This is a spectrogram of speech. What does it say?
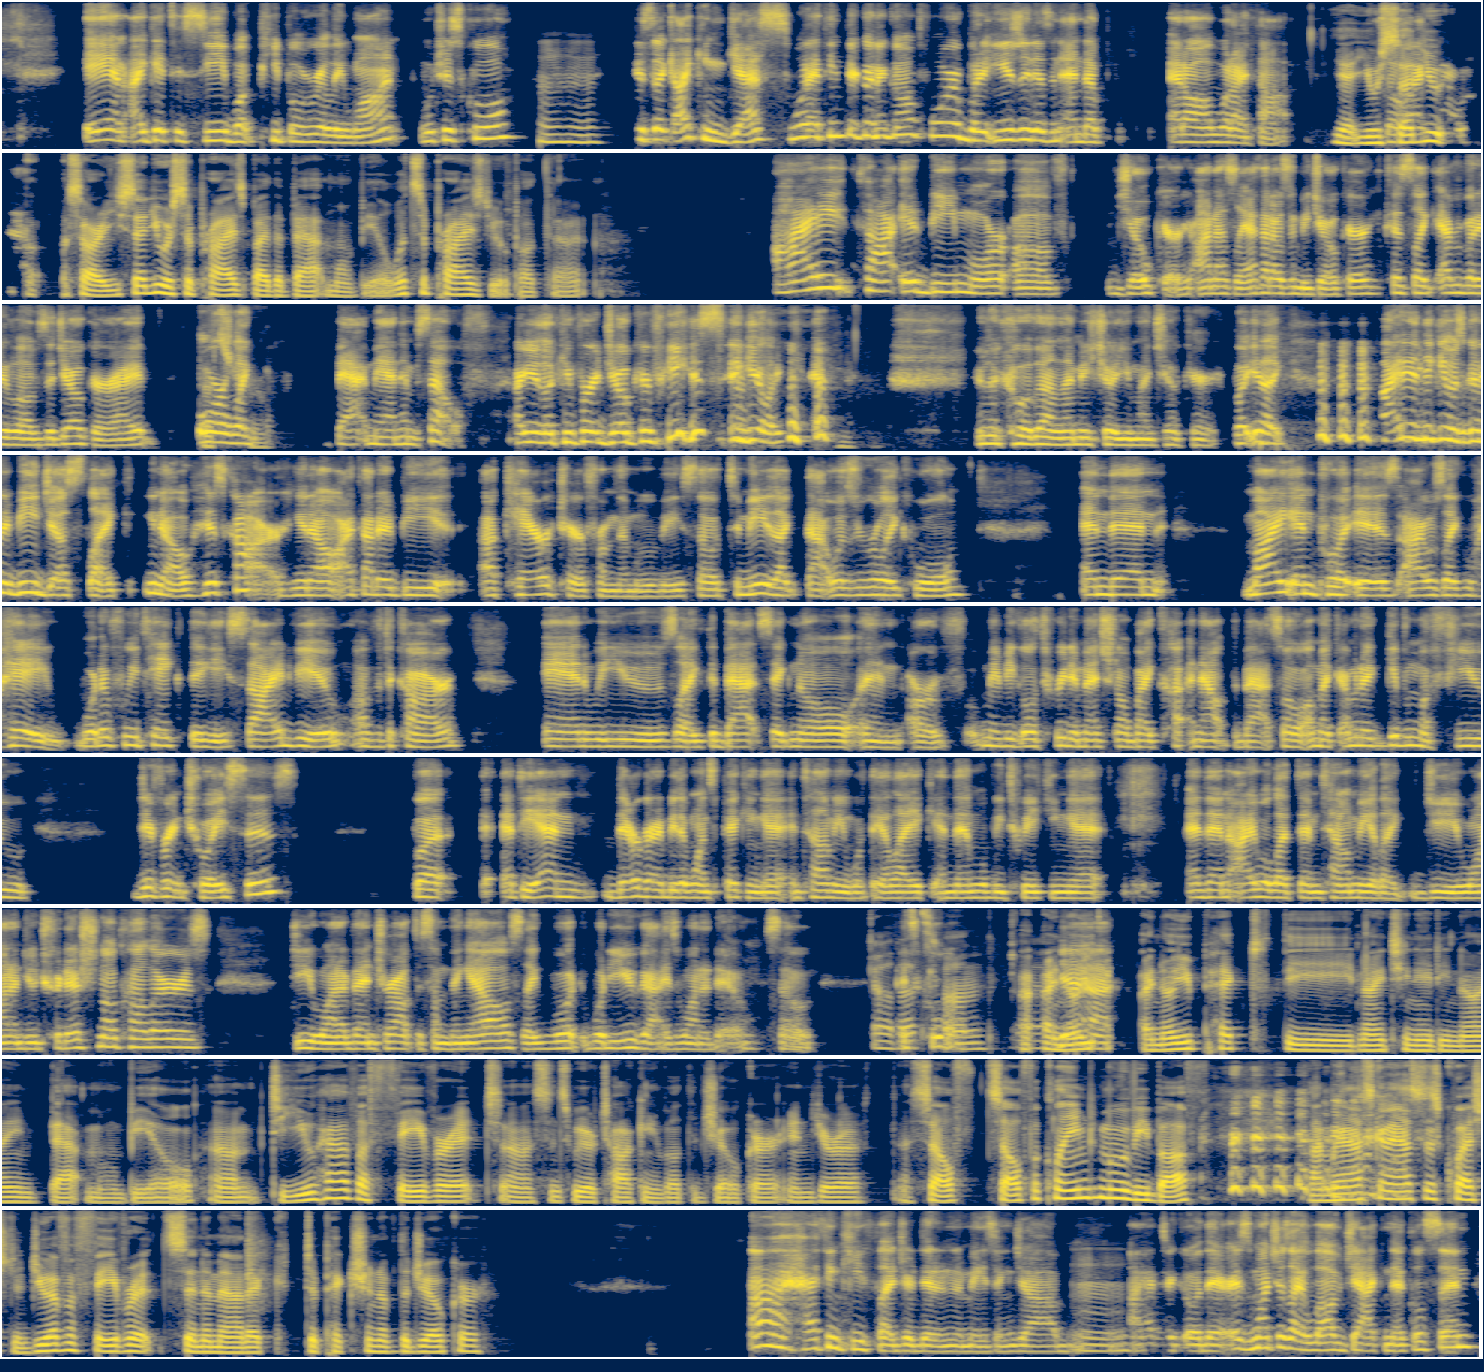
and I get to see what people really want, which is cool. hmm It's like I can guess what I think they're going to go for, but it usually doesn't end up at all what I thought. Yeah, you So said I you. go uh, sorry, you said you were surprised by the Batmobile. What surprised you about that? I thought it'd be more of Joker. Honestly, I thought it was gonna be Joker because like everybody loves the Joker, right? Or like true. Batman himself. Are you looking for a Joker piece? and you're like, you're like, hold on, let me show you my Joker. But you're like, I didn't think it was gonna be just like you know his car. You know, I thought it'd be a character from the movie. So to me, like that was really cool. And then my input is I was like, hey, what if we take the side view of the car and we use like the bat signal and or maybe go three dimensional by cutting out the bat. So I'm like, I'm gonna give them a few different choices, but at the end, they're gonna be the ones picking it and telling me what they like, and then we'll be tweaking it. And then I will let them tell me like, do you want to do traditional colors? Do you want to venture out to something else? Like, what what do you guys want to do? So Oh, that's cool. fun. I, I Yeah. know. You, I know you picked the 1989 Batmobile. Um, do you have a favorite? Uh, since we were talking about the Joker, and you're a, a self self acclaimed movie buff, I'm ask, gonna ask this question: Do you have a favorite cinematic depiction of the Joker? uh, I think Heath Ledger did an amazing job. Mm. I have to go there. As much as I love Jack Nicholson,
